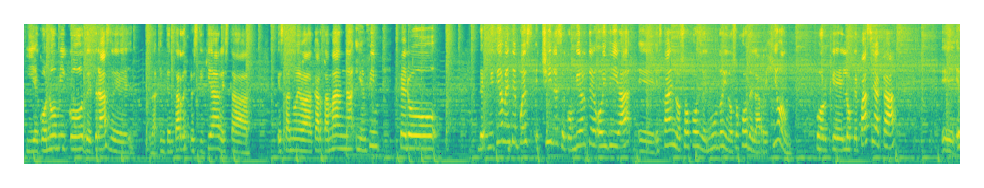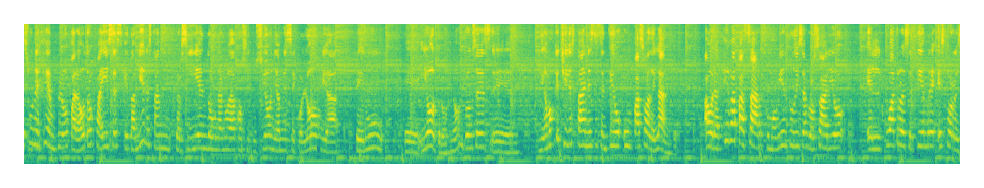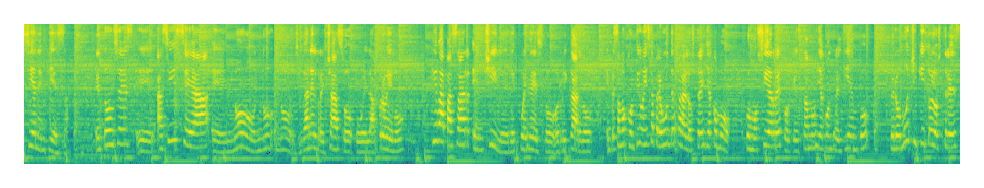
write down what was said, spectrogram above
y, económico detrás de intentar desprestigiar esta, esta nueva Carta Magna y en fin, pero definitivamente pues Chile se convierte hoy día, eh, está en los ojos del mundo y en los ojos de la región, porque lo que pase acá eh, es un ejemplo para otros países que también están persiguiendo una nueva constitución, llámese Colombia, Perú eh, y otros, ¿no? Entonces, digamos que Chile está en ese sentido un paso adelante. Ahora, ¿qué va a pasar? Como bien tú dices, Rosario, el 4 de septiembre esto recién empieza. Entonces, eh, así sea, eh, no, no, no gane el rechazo o el apruebo, ¿qué va a pasar en Chile después de esto, Ricardo? Empezamos contigo y esta pregunta es para los tres ya como, como cierre, porque estamos ya contra el tiempo, pero muy chiquito los tres,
